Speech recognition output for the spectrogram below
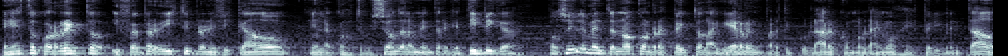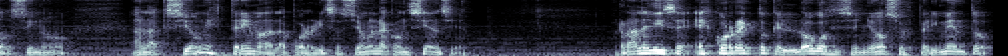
¿Es esto correcto y fue previsto y planificado en la construcción de la mente arquetípica? Posiblemente no con respecto a la guerra en particular, como la hemos experimentado, sino a la acción extrema de la polarización en la conciencia. Rale dice, es correcto que el Logos diseñó su experimento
